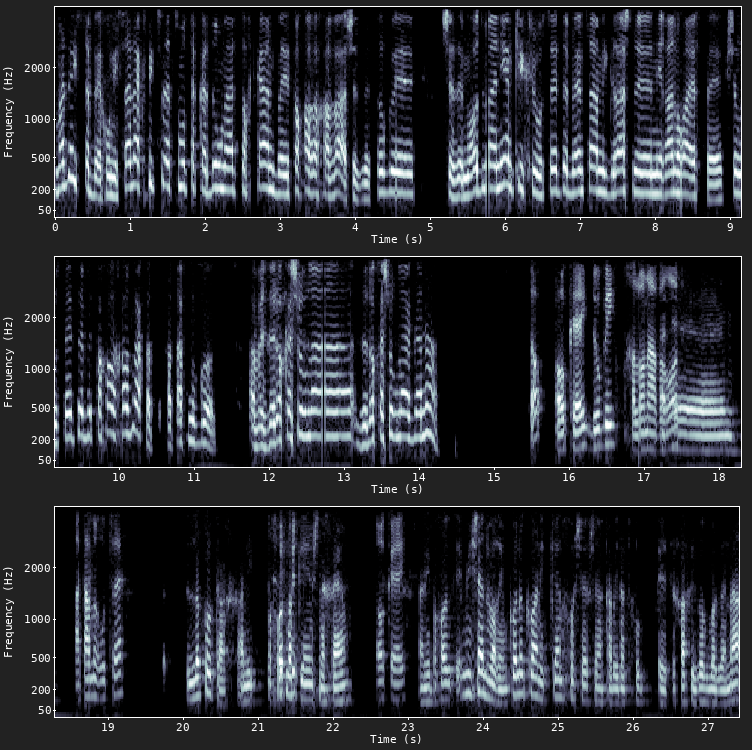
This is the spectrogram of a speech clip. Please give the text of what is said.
מה זה הסתבך? הוא ניסה להקפיץ לעצמו את הכדור מעל שחקן בתוך הרחבה, שזה סוג אה, שזה מאוד מעניין, כי כשהוא עושה את זה באמצע המגרש זה נראה נורא יפה, כשהוא עושה את זה בתוך הרחבה חטפנו גול. אבל זה לא קשור, לה... זה לא קשור להגנה. טוב, אוקיי, דובי, חלון העברות. אה, אתה מרוצה? לא כל כך, אני פחות מסכים עם שניכם. אוקיי. אני פחות, משני דברים. קודם כל, אני כן חושב שמכבי צריכה חיזוק בהגנה,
